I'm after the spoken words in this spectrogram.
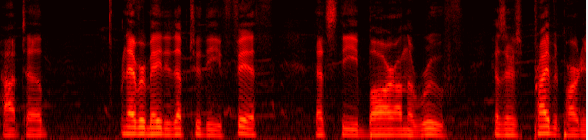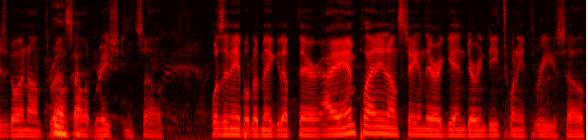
hot tub. Never made it up to the fifth. That's the bar on the roof because there's private parties going on throughout Okay. celebration. So wasn't able to make it up there. I am planning on staying there again during D23. So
